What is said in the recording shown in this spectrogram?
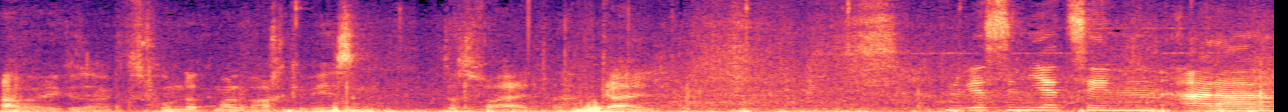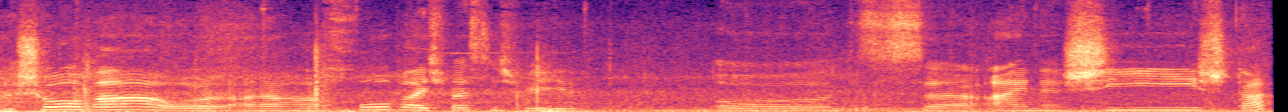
Aber wie gesagt, 100 Mal wach gewesen. Das war einfach geil. Und wir sind jetzt in Arachova oder Arachoba, ich weiß nicht wie. Und das ist äh, eine Skistadt.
